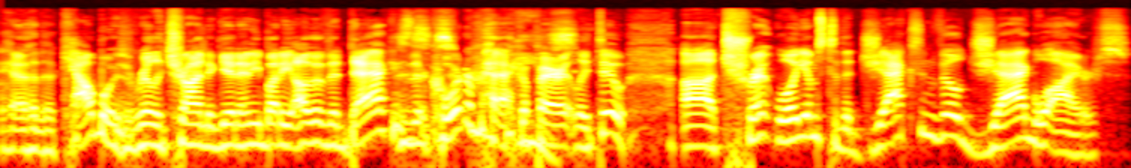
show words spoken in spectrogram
Yeah, the Cowboys are really trying to get anybody other than Dak as their quarterback, apparently too. Uh, Trent Williams to the Jacksonville Jaguars.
